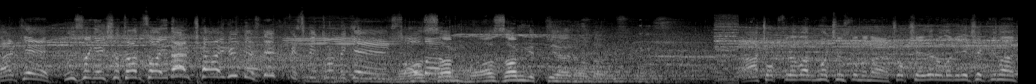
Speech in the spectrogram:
Berke hızlı geçti tam sahayı. Berke Aygündüz nefis bir turnike. Muazzam, muazzam gitti yani o da. Daha çok süre var maçın sonuna. Çok şeyler olabilecek bir maç.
